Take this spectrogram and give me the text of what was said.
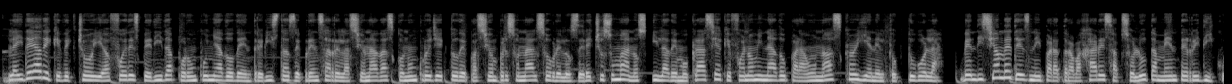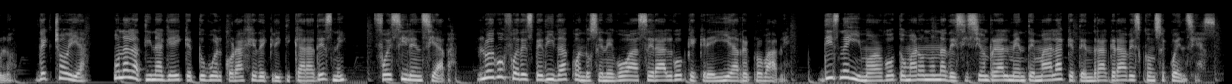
La idea de que Victoria fue despedida por un puñado de entrevistas de prensa relacionadas con un proyecto de pasión personal sobre los derechos humanos y la democracia que fue nominado para un Oscar y en el que obtuvo la bendición de Disney para trabajar es absolutamente ridículo. Victoria, una latina gay que tuvo el coraje de criticar a Disney, fue silenciada. Luego fue despedida cuando se negó a hacer algo que creía reprobable. Disney y Marvel tomaron una decisión realmente mala que tendrá graves consecuencias.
